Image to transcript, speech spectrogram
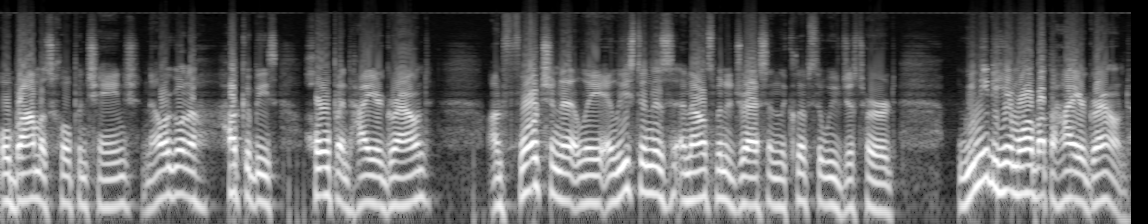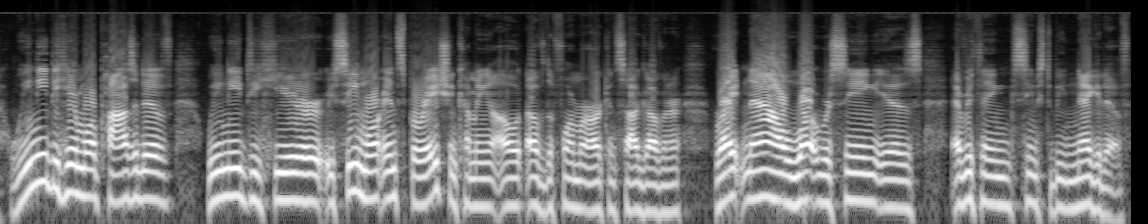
Obama's hope and change. Now we're going to Huckabee's hope and higher ground. Unfortunately, at least in his announcement address and the clips that we've just heard, we need to hear more about the higher ground. We need to hear more positive. We need to hear, see more inspiration coming out of the former Arkansas governor. Right now, what we're seeing is everything seems to be negative.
